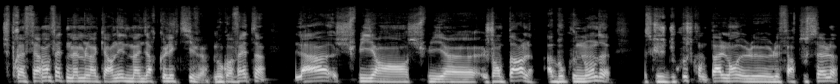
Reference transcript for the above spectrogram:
je préfère en fait même l'incarner de manière collective. Donc en fait, là, je suis je suis, euh, j'en parle à beaucoup de monde parce que du coup, je compte pas le, faire tout seul.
